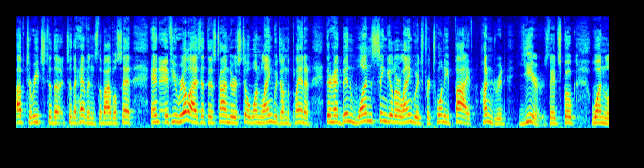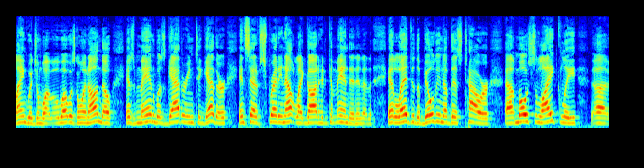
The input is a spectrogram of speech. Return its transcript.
up to reach to the to the heavens the bible said. And if you realize at this time there is still one language on the planet. There had been one singular language for 2500 years they had spoke one language and what, what was going on though is man was gathering together instead of spreading out like god had commanded and it, it led to the building of this tower uh, most likely uh,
